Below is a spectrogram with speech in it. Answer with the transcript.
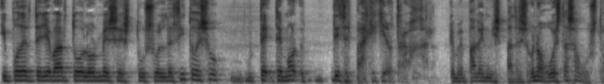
y poderte llevar todos los meses tu sueldecito, eso te, dices, ¿para qué quiero trabajar? Que me paguen mis padres. O no, o estás a gusto.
